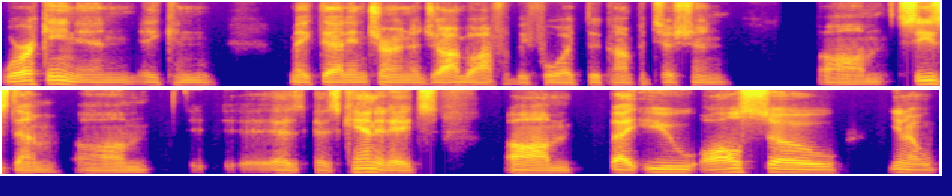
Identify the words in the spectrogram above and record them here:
working and they can make that intern a job offer before the competition um, sees them um, as as candidates um, but you also you know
